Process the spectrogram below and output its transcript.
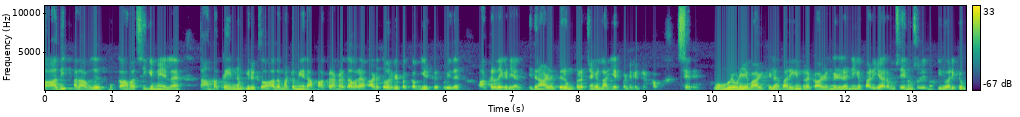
பாதி அதாவது முக்காவாசிக்கு மேல தான் பக்கம் இன்னும் இருக்கோ அதை மட்டுமே தான் பார்க்குறாங்களே தவிர அடுத்தவர்கள் பக்கம் இருக்கக்கூடியது பார்க்கறதே கிடையாது. இதனால பெரும் பிரச்சனைகள் தான் ஏற்பட்டுக்கிட்டு இருக்கோம். சரி உங்களுடைய வாழ்க்கையில வருகின்ற காலங்களில் நீங்க பரிகாரம் செய்யணும்னு சொல்லியிருந்தோம். இது வரைக்கும்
